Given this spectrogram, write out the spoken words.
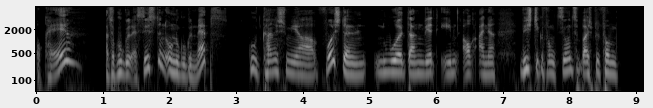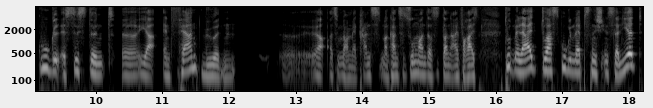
okay. Also Google Assistant ohne Google Maps? Gut, kann ich mir vorstellen. Nur dann wird eben auch eine wichtige Funktion zum Beispiel vom Google Assistant äh, ja entfernt würden. Äh, ja, also man kann es man so machen, dass es dann einfach heißt, tut mir leid, du hast Google Maps nicht installiert,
